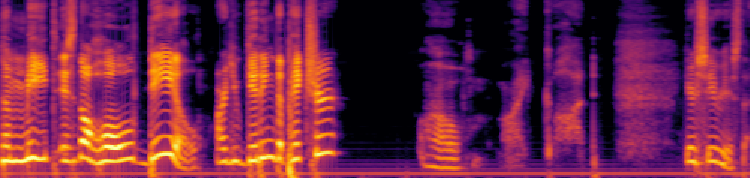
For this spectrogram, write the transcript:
The meat is the whole deal. Are you getting the picture? Oh my god. You're serious then.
